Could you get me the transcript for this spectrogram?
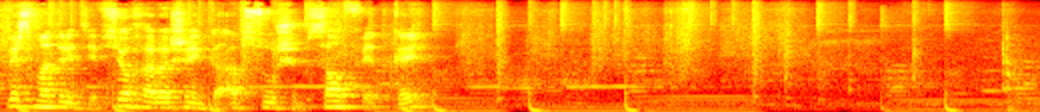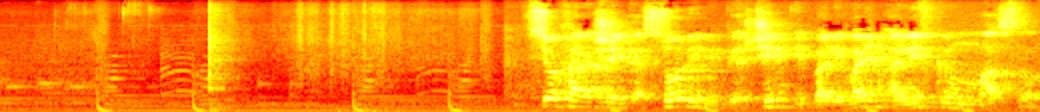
Теперь смотрите, все хорошенько обсушим салфеткой. Все хорошенько солим и перчим и поливаем оливковым маслом.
